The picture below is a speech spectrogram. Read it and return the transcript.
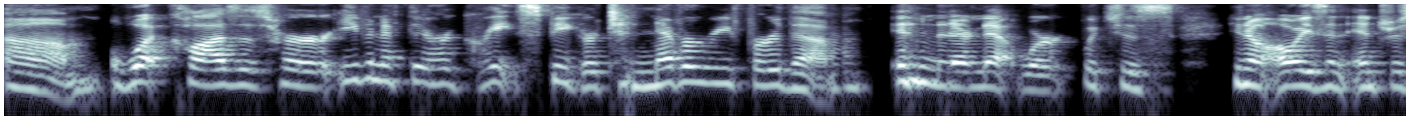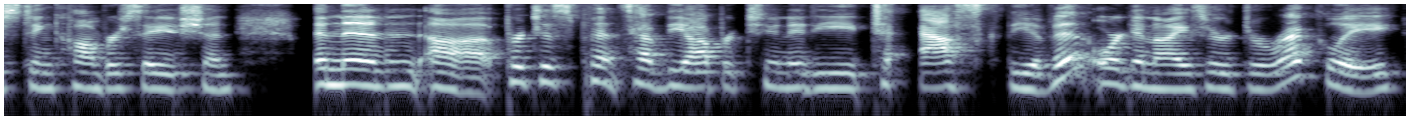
um, what causes her, even if they're a great speaker, to never refer them in their network, which is, you know, always an interesting conversation. And then uh, participants have the opportunity to ask the event organizer directly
